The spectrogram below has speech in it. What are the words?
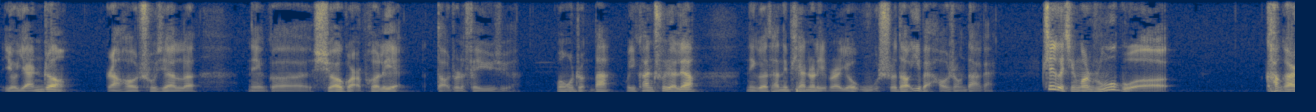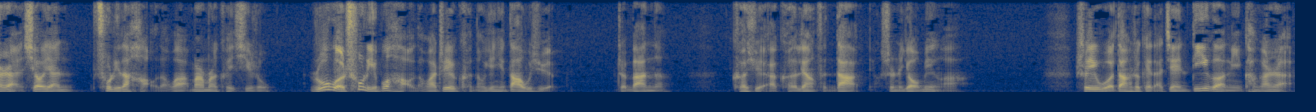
有炎症，然后出现了那个血管破裂，导致了肺淤血。问我怎么办？我一看出血量，那个他那片子里边有五十到一百毫升，大概这个情况如果。抗感染、消炎处理的好的话，慢慢可以吸收；如果处理不好的话，这个可能引起大无血，怎么办呢？咳血啊，咳的量很大，甚至要命啊！所以我当时给他建议：第一个，你抗感染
